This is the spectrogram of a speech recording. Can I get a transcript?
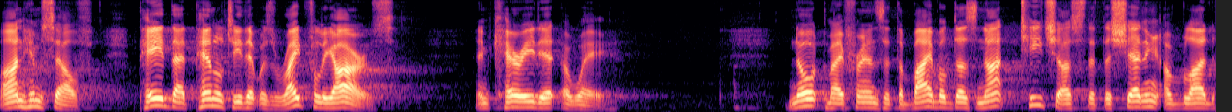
on himself, paid that penalty that was rightfully ours, and carried it away. Note, my friends, that the Bible does not teach us that the shedding of blood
